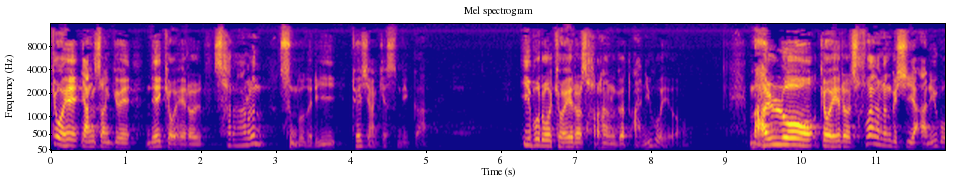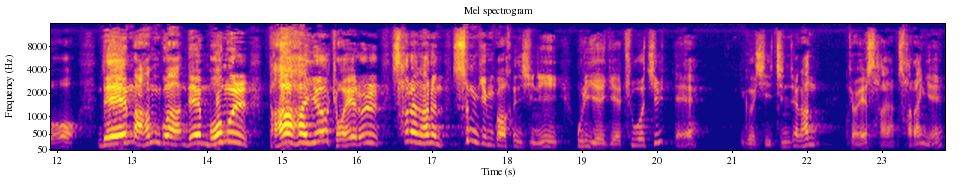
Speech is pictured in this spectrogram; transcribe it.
교회, 양산교회, 내 교회를 사랑하는 성도들이 되지 않겠습니까? 입으로 교회를 사랑하는 것 아니고요. 말로 교회를 사랑하는 것이 아니고 내 마음과 내 몸을 다하여 교회를 사랑하는 섬김과 헌신이 우리에게 주어질 때 이것이 진정한 교회 사랑의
